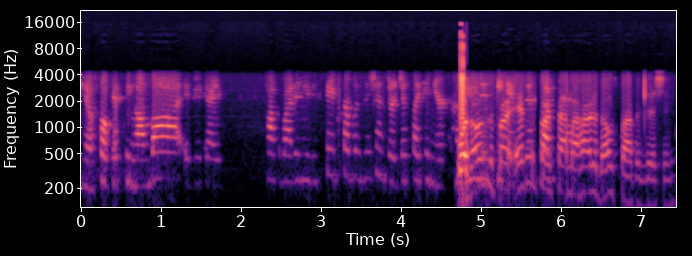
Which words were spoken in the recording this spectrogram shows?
you know, focusing on law, if you guys talk about any of these state propositions or just like in your community. Well, those are the first, it's the first time I heard of those propositions.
